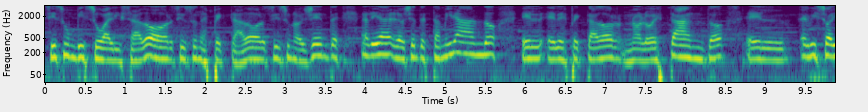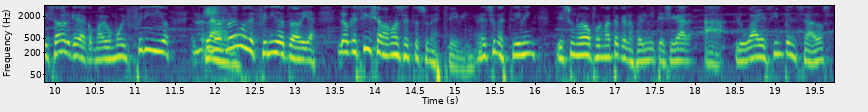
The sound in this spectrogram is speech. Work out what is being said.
Si es un visualizador, si es un espectador, si es un oyente. En realidad, el oyente está mirando. El, el espectador no lo es tanto. El, el, visualizador queda como algo muy frío. No, no, hemos definido todavía. Lo que sí llamamos esto es un streaming. Es un streaming y es un nuevo formato que nos permite llegar a lugares impensados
